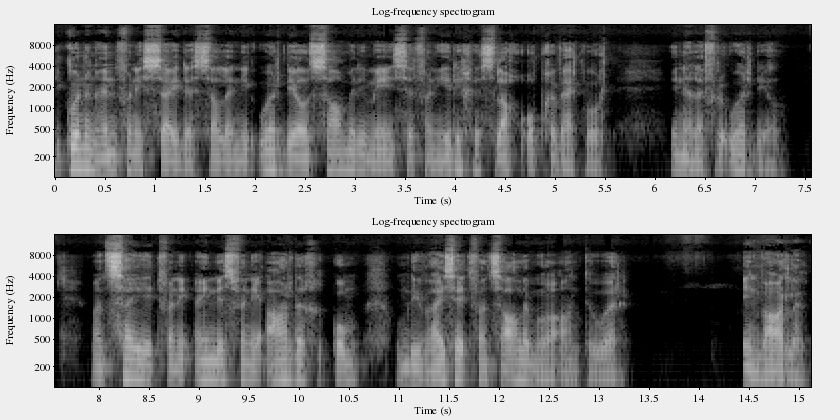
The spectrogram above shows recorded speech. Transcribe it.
Die koningin van die suide sal in die oordeel saam met die mense van hierdie geslag opgewek word en hulle veroordeel want sy het van die eindes van die aarde gekom om die wysheid van Salomo aan te hoor. En waarlik,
